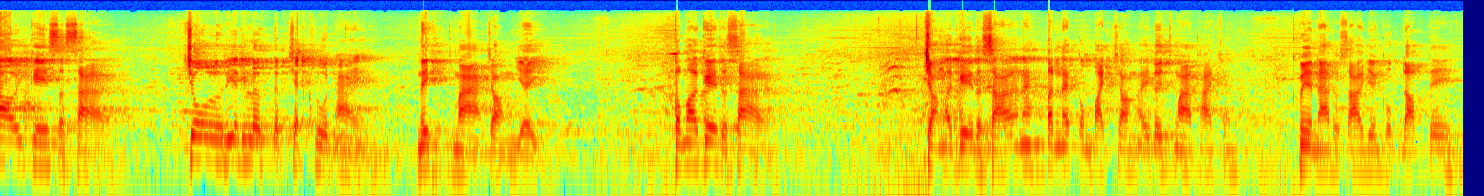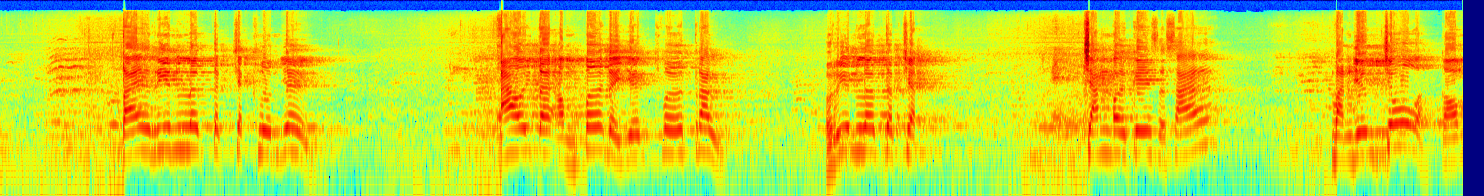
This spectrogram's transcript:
ឲ្យគេសរសើរចូលរៀនលើកទឹកចិត្តខ្លួនឯងនេះអាត្មាចង់និយាយកុំឲ្យគេសរសើរចង់ឲ្យគេសរសើរណាប៉ុន្តែកុំបាច់ចង់អីដូចអាត្មាថាចឹងគ្មានណាសរសើរយើងគ្រប់10ទេតែរៀនលើកទឹកចិត្តខ្លួនយើង ឲ្យតែអំពើដែលយើងធ្វើត្រូវរៀនលើកទឹកចិត្តចាំឲ្យគេសរសើរបានយើងចូលកុំ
